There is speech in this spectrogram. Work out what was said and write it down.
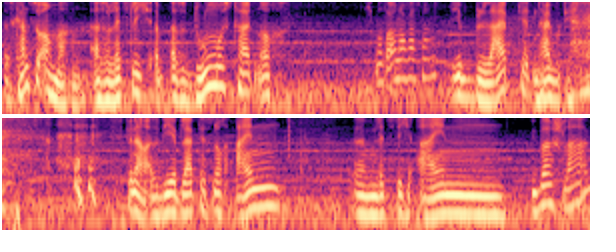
Das kannst du auch machen. Also letztlich, also du musst halt noch ich muss auch noch was machen? Dir bleibt jetzt. Na gut, ja. genau, also dir bleibt jetzt noch ein. Ähm, letztlich ein Überschlag,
